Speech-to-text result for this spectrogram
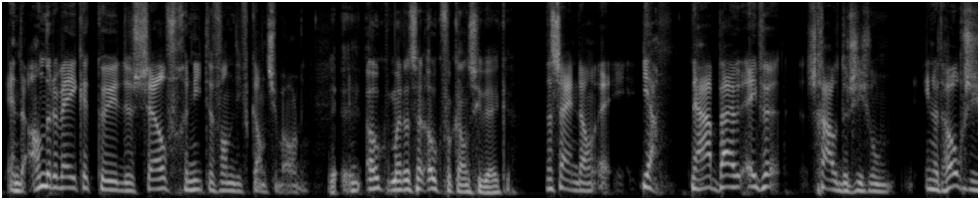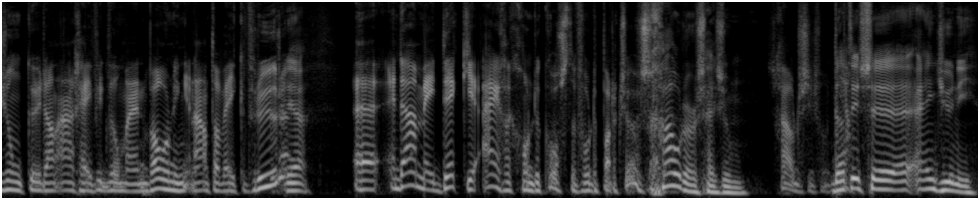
En de andere weken kun je dus zelf genieten van die vakantiewoning. Ook, maar dat zijn ook vakantieweken. Dat zijn dan, eh, ja, nou, bui, even schouderseizoen. In het hoogseizoen kun je dan aangeven, ik wil mijn woning een aantal weken verhuren. Ja. Eh, en daarmee dek je eigenlijk gewoon de kosten voor de parkservice. Schouderseizoen. Schouderseizoen. Dat ja. is eh, eind juni.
